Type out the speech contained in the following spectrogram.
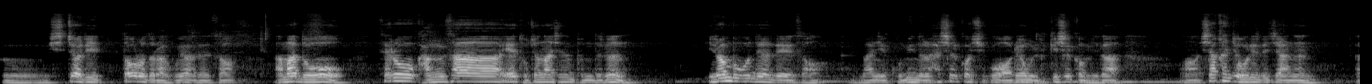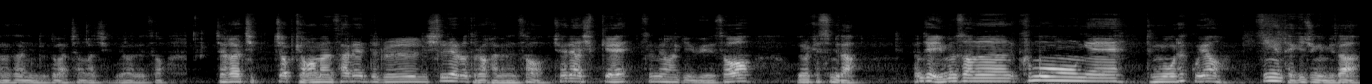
그 시절이 떠오르더라고요. 그래서 아마도 새로 강사에 도전하시는 분들은 이런 부분들에 대해서 많이 고민을 하실 것이고 어려움을 느끼실 겁니다. 어, 시작한 지 오래되지 않은 강사님들도 마찬가지고요. 그래서 제가 직접 경험한 사례들을 실례로 들어가면서 최대한 쉽게 설명하기 위해서 노력했습니다. 현재 이 문서는 크몽에 등록을 했고요. 승인 대기 중입니다.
